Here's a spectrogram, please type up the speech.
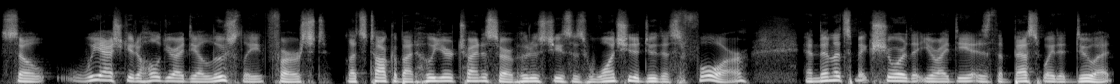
So we ask you to hold your idea loosely first. Let's talk about who you're trying to serve. Who does Jesus want you to do this for? And then let's make sure that your idea is the best way to do it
